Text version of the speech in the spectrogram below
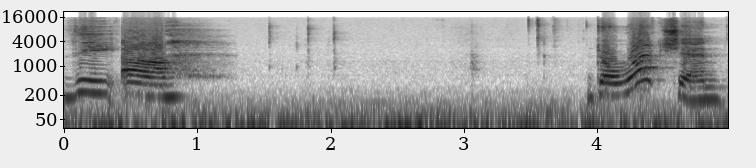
The uh, direction,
